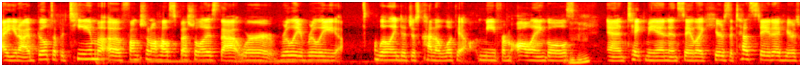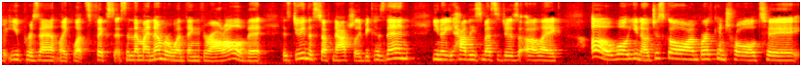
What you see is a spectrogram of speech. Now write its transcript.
I you know i built up a team of functional health specialists that were really really willing to just kind of look at me from all angles mm-hmm. and take me in and say like here's the test data. Here's what you present. Like let's fix this. And then my number one thing throughout all of it is doing this stuff naturally because then you know you have these messages uh, like oh well you know just go on birth control to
